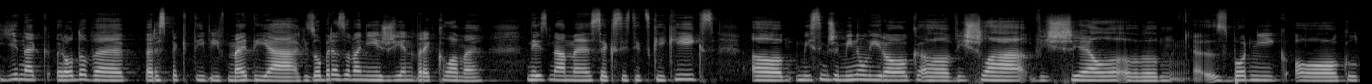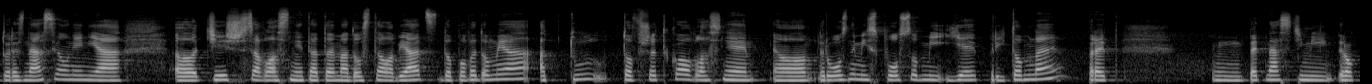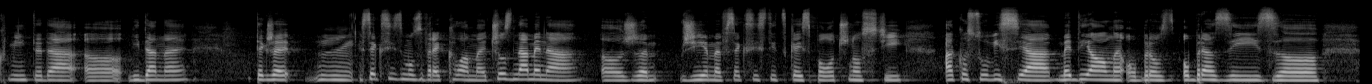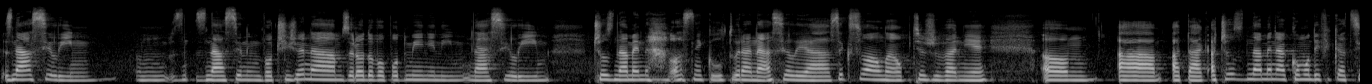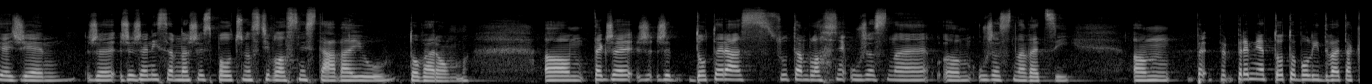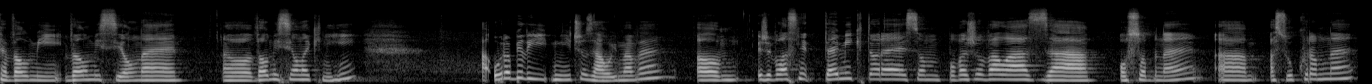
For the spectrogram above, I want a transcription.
jednak rodové perspektívy v médiách, zobrazovanie žien v reklame. Dnes máme sexistický Kix. Uh, myslím, že minulý rok uh, vyšla, vyšiel um, zborník o kultúre znásilnenia. Tiež sa vlastne tá téma dostala viac do povedomia a tu to všetko vlastne rôznymi spôsobmi je prítomné pred 15 mm, rokmi teda vydané. Takže mm, sexizmus v reklame, čo znamená, že žijeme v sexistickej spoločnosti, ako súvisia mediálne obrazy s, s násilím, s násilím voči ženám, s rodovo podmieneným násilím, čo znamená vlastne kultúra násilia, sexuálne obťažovanie um, a, a tak. A čo znamená komodifikácia žien, že, že ženy sa v našej spoločnosti vlastne stávajú tovarom. Um, takže že, že doteraz sú tam vlastne úžasné, um, úžasné veci. Um, pre, pre, mňa toto boli dve také veľmi, veľmi silné, uh, veľmi silné knihy a urobili niečo zaujímavé, um, že vlastne témy, ktoré som považovala za osobné a, a súkromné,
